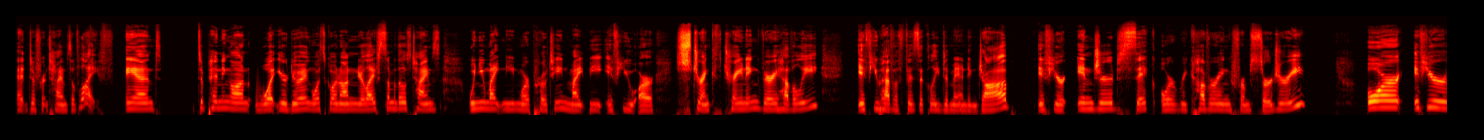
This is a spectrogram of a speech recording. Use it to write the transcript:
at different times of life. And depending on what you're doing, what's going on in your life, some of those times when you might need more protein might be if you are strength training very heavily, if you have a physically demanding job, if you're injured, sick, or recovering from surgery, or if you're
